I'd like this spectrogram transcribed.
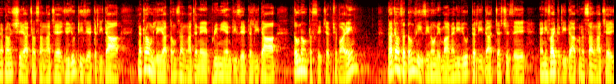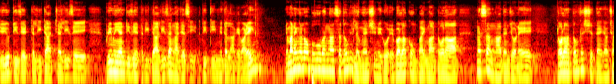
2865ကျပ်ရိုးရိုးဒီဇယ်တလီတာ2435ကျပ်နဲ့ပရီမီယံဒီဇယ်တလီတာ3010ကျပ်ဖြစ်ပါတယ်။ဒါကြောင့်73စီဈေးနှုန်းတွေမှာ92တက်လီတာကျပ်80 95တက်လီတာ85ကျပ်ရိုးရိုးဒီဇယ်တက်လီတာကျပ်40ပရီမီယံဒီဇယ်တက်လီတာ45ကျပ်စီအတီးတီးမြင့်တက်လာခဲ့ပါတယ်။ မြန်မာနိုင်ငံတော်ဗဟိုဘဏ်က73စီလုပ်ငန်းရှင်တွေကိုဧပြီလကုန်ပိုင်းမှာဒေါ်လာ25တန်းကျော်နဲ့ဒေါ်လာ38တန်းရောင်းချ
